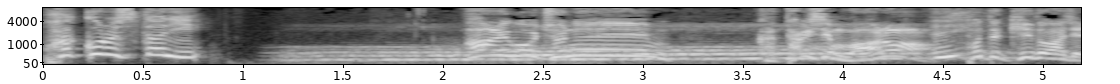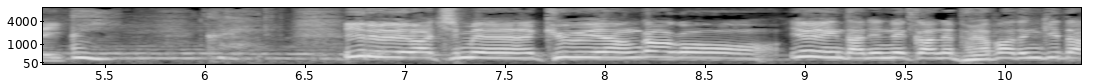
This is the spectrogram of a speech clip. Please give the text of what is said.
확 꿇으시더니 아이고 주님 그 당신 뭐하노 퍼뜩 기도하자 아이 그래 일요일 아침에 교회 안 가고 여행 다니니까 내 벌 받은 기다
